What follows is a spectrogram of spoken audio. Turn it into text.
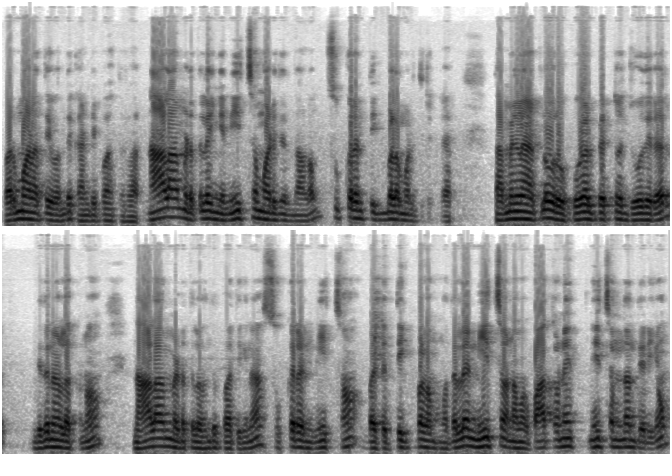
வருமானத்தை வந்து கண்டிப்பாக தருவார். நாலாம் இடத்துல இங்கே நீச்சம் அடைஞ்சிருந்தாலும் சுக்கரன் திக்பலம் அடைஞ்சிருக்கார் தமிழ்நாட்டில் ஒரு புகழ்பெற்ற ஜோதிடர் மிதுன லக்னம். நாலாம் இடத்துல வந்து பார்த்தீங்கன்னா சுக்கரன் நீச்சம் பட் திக்பலம். முதல்ல நீச்சம் நம்ம பார்த்தோன்னே நீச்சம் தான் தெரியும்.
